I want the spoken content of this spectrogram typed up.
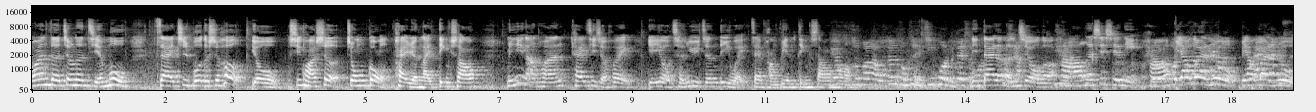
湾的政论节目在直播的时候，有新华社、中共派人来盯梢。民进党团开记者会，也有陈玉珍立委在旁边盯梢哈。你待了很久了，好，那谢谢你。好，不要乱入，不要乱入。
